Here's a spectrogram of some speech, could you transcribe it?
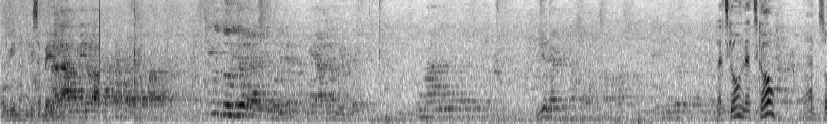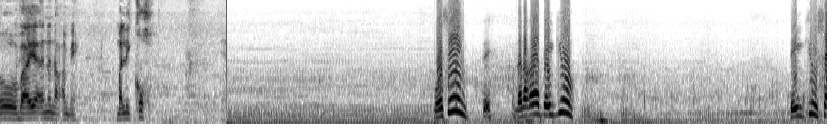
Uwi ng Isabela. Yun. Let's go, let's go. Yan. So, via ano na kami. Maliko. Bossing! Punta na kayo, thank you! Thank you sa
